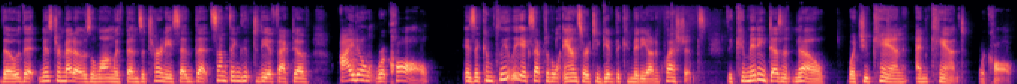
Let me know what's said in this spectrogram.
though, that Mr. Meadows, along with Ben's attorney, said that something to the effect of, I don't recall, is a completely acceptable answer to give the committee on questions. The committee doesn't know what you can and can't recall.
